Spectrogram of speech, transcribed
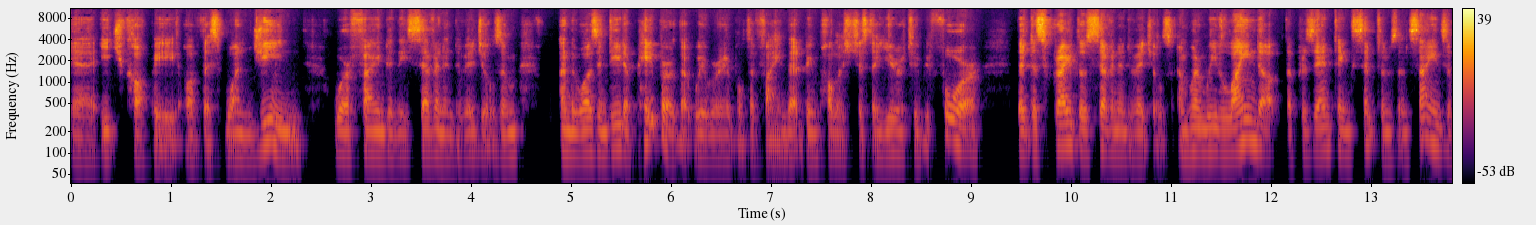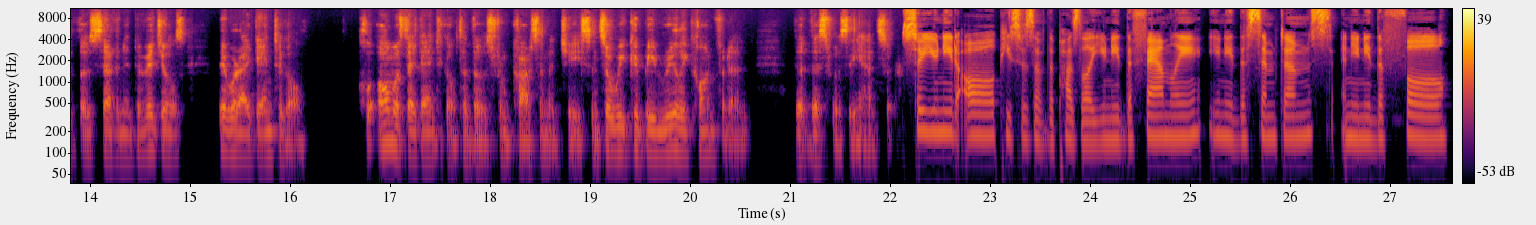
uh, each copy of this one gene were found in these seven individuals, and and there was indeed a paper that we were able to find that had been published just a year or two before that described those seven individuals. And when we lined up the presenting symptoms and signs of those seven individuals, they were identical almost identical to those from Carson and Chase. And so we could be really confident that this was the answer. So you need all pieces of the puzzle. You need the family, you need the symptoms, and you need the full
